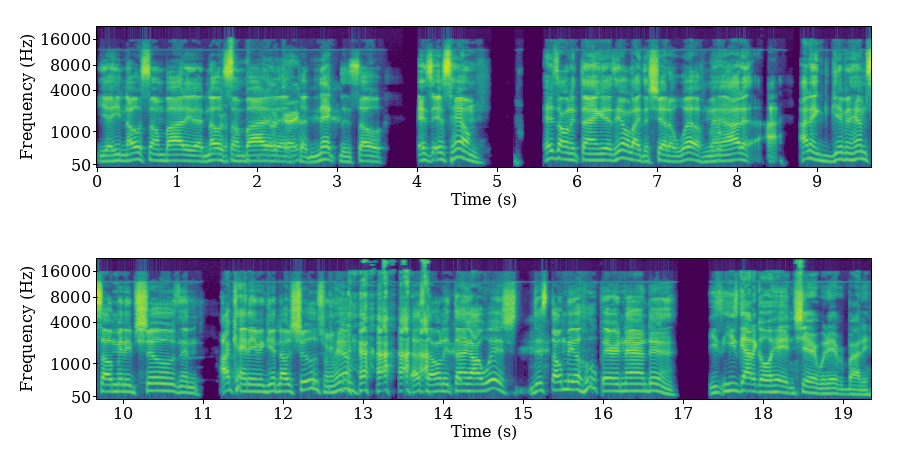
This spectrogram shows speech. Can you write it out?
yeah, he knows somebody that knows somebody okay. that connected. So it's it's him. His only thing is he don't like to share the wealth, man. I didn't I, I didn't giving him so many shoes and I can't even get no shoes from him. That's the only thing I wish. Just throw me a hoop every now and then. He's he's got to go ahead and share it with everybody.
